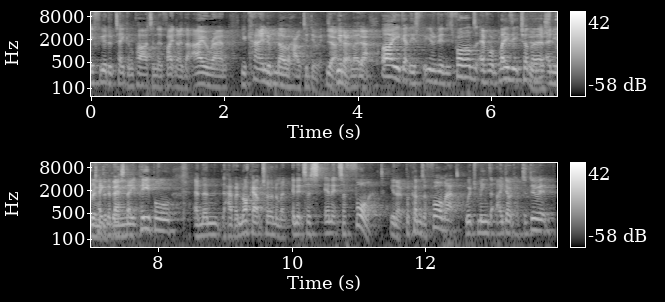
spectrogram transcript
if you'd have taken part in the fight night that I ran, you kind of know how to do it. Yeah, You know, like yeah. that. Oh, you get these, you do these forms, everyone plays each other, just and you take the the best eight people, and then have a knockout tournament. And it's a, and it's a format. You know, it becomes a format, which means I don't have to do it.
